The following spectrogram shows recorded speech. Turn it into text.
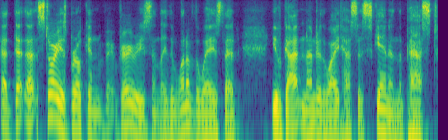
uh, that uh, story is broken very, very recently that one of the ways that you've gotten under the White House's skin in the past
